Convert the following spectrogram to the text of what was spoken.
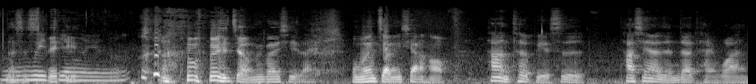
那是 speaking。不会讲没关系，来，我们讲一下哈。他很特别，是他现在人在台湾，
